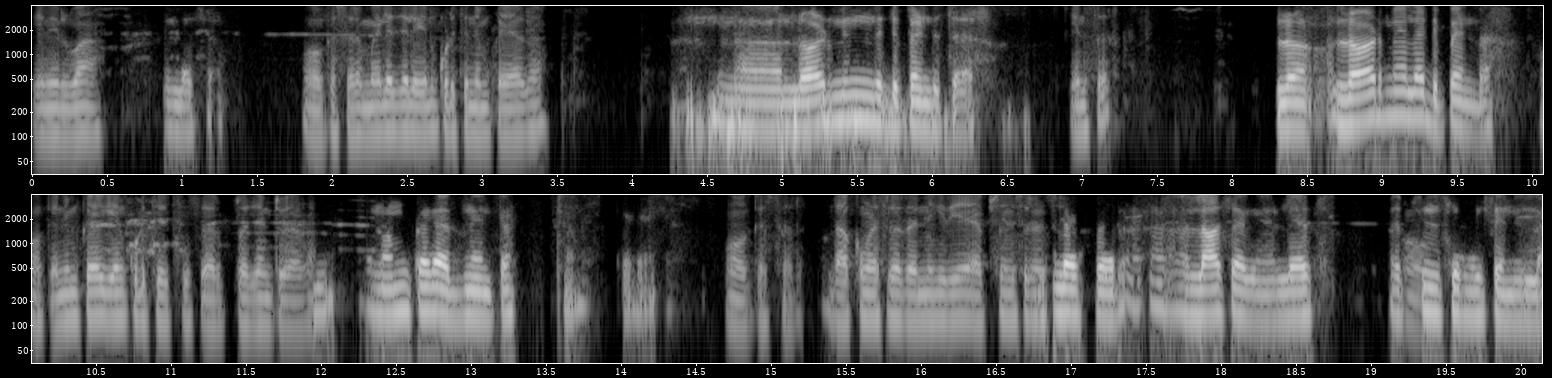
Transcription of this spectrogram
ಏನಿಲ್ವಾ? ಇಲ್ಲ ಸರ್ ಓಕೆ ಸರ್ ಮೈಲೇಜ್ ಎಲ್ಲ ಏನು ಕೊಡ್ತೀನಿ ನಿಮ್ಮ ಕೈಯಾಗ? ಲೋಡ್ ಮೇಲೆ ಡಿಪೆಂಡ್ ಸರ್ ಏನು ಸರ್ ಲೋಡ್ ಮೇಲೆ ಡಿಪೆಂಡ್ ಓಕೆ ನಿಮ್ಮ ಕೈಗೆ ಏನು ಕೊಡ್ತೀವಿ ಸರ್ ಪ್ರೆಸೆಂಟ್ ಇವಾಗ? ನಮ್ಮ ಕಡೆ ಹದಿನೆಂಟು. Okay sir. ಡಾಕ್ಯುಮೆಂಟ್ಸ್ ಎಲ್ಲ ರನ್ನಿಂಗ್ ಇದೆಯಾ? Apps insurance? ಇಲ್ಲ ಸರ್. ಲಾಸ್ ಆಗಿದೆ. ಲೆಸ್ ಇನ್ಸೂರೆನ್ಸ್ ಏನಿಲ್ಲ.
